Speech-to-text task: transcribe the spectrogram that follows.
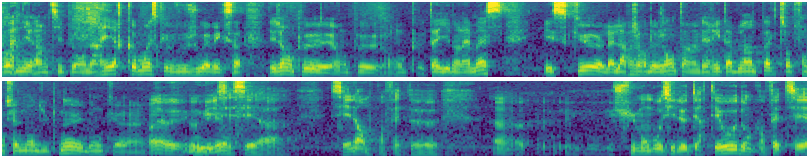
revenir un petit peu en arrière. Comment est-ce que vous jouez avec ça? Déjà, on peut, on, peut, on peut tailler dans la masse, est-ce que la largeur de jante a un véritable impact sur le fonctionnement du pneu et donc, euh, Oui, euh, c'est énorme qu'en fait. Euh, je suis membre aussi de l'ETRTO, donc en fait c'est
